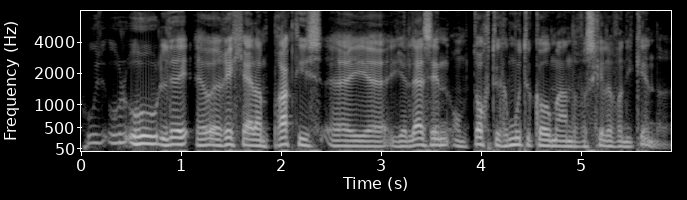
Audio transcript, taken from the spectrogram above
Hoe, hoe, hoe richt jij dan praktisch uh, je, je les in om toch tegemoet te komen aan de verschillen van die kinderen?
